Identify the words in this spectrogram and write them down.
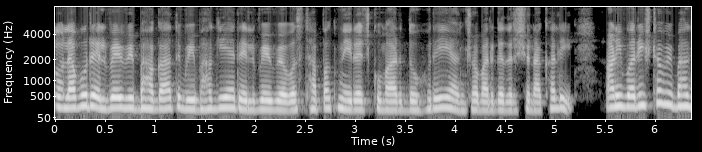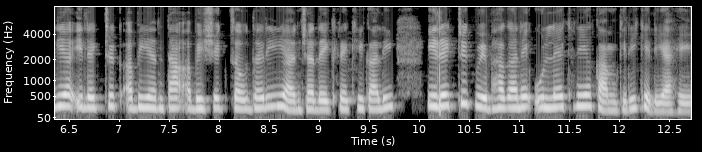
सोलापूर रेल्वे विभागात विभागीय रेल्वे व्यवस्थापक नीरज कुमार दोहरे यांच्या मार्गदर्शनाखाली आणि वरिष्ठ विभागीय इलेक्ट्रिक अभियंता अभिषेक चौधरी यांच्या देखरेखीखाली इलेक्ट्रिक विभागाने उल्लेखनीय कामगिरी केली आहे.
